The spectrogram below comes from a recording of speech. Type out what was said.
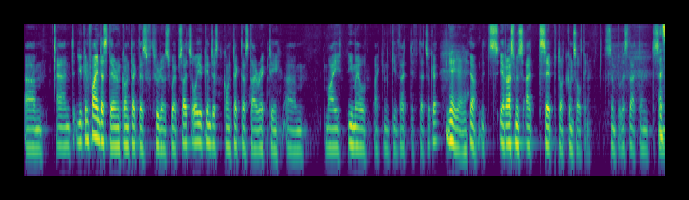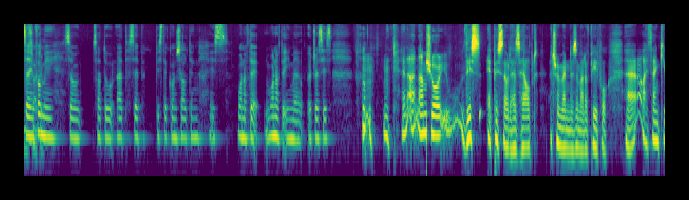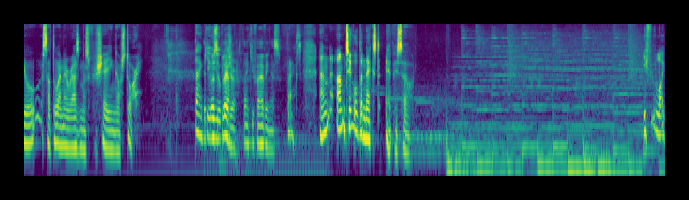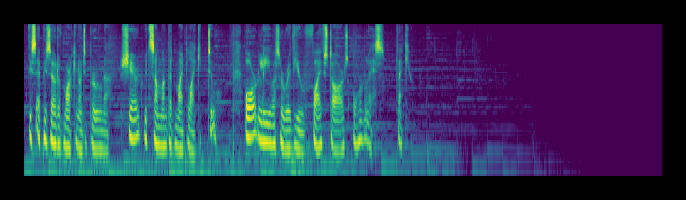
Um, and you can find us there and contact us through those websites, or you can just contact us directly. Um, my email, I can give that if that's okay. Yeah, yeah, yeah. Yeah, it's Erasmus at sep.consulting. Simple as that. And same, and as same for me. So satu at sep.consulting is one of the one of the email addresses. And, and I'm sure this episode has helped a tremendous amount of people. Uh, I thank you, Satu and Erasmus, for sharing your story. Thank It you. It was a pleasure. Thank you for having us. Thanks. And until the next episode. If you like this episode of Markkinointi Peruna, share it with someone that might like it too. Or leave us a review, five stars or less. Thank you.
